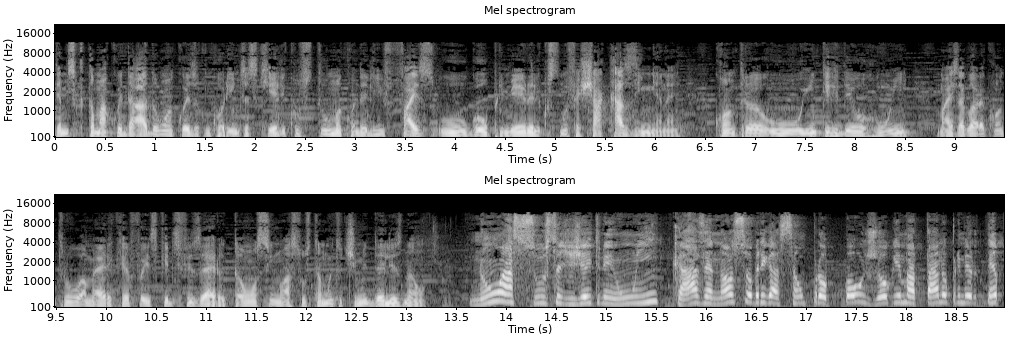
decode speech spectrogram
temos que tomar cuidado uma coisa com o Corinthians, que ele costuma, quando ele faz o gol primeiro, ele costuma fechar a casinha, né? Contra o Inter deu ruim, mas agora contra o América foi isso que eles fizeram. Então, assim, não assusta muito o time deles, não. Não assusta de jeito nenhum. Em casa é nossa obrigação propor o jogo e matar no primeiro tempo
